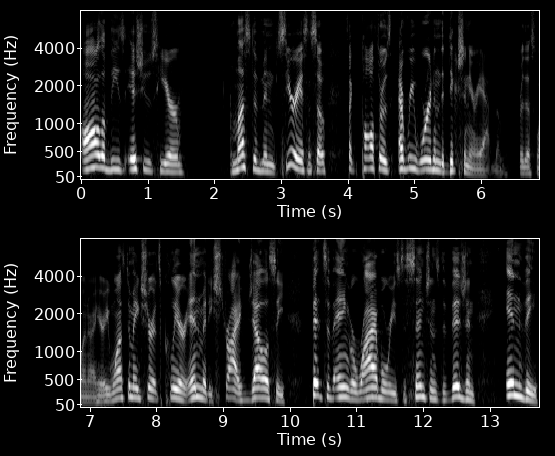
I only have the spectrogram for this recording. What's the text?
all of these issues here must have been serious, and so it's like Paul throws every word in the dictionary at them for this one right here. He wants to make sure it's clear enmity, strife, jealousy, fits of anger, rivalries, dissensions, division, envy.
